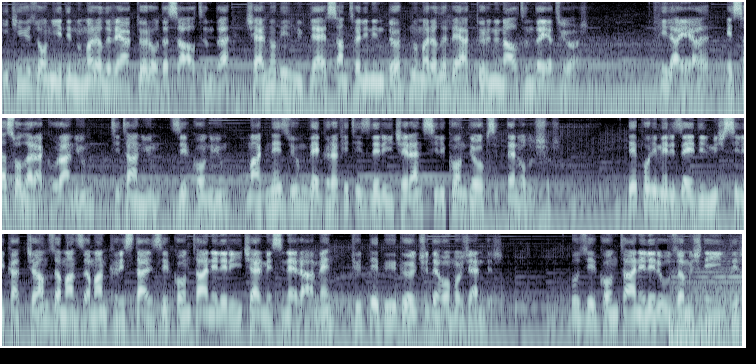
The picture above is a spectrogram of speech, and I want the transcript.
217 numaralı reaktör odası altında, Çernobil nükleer santralinin 4 numaralı reaktörünün altında yatıyor. Fil ayağı, esas olarak uranyum, titanyum, zirkonyum, magnezyum ve grafit izleri içeren silikon dioksitten oluşur. Depolimerize edilmiş silikat cam zaman zaman kristal zirkon taneleri içermesine rağmen, kütle büyük ölçüde homojendir. Bu zirkon taneleri uzamış değildir,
